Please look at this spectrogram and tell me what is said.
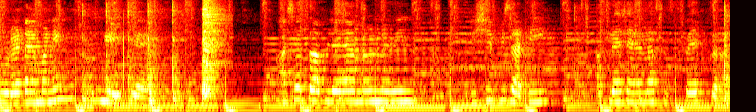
थोड्या टायमाने उतरून घ्यायची आहे. अशाच आपल्या या नवनवीन रेसिपीसाठी आपल्या चॅनलला सबस्क्राईब करा.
